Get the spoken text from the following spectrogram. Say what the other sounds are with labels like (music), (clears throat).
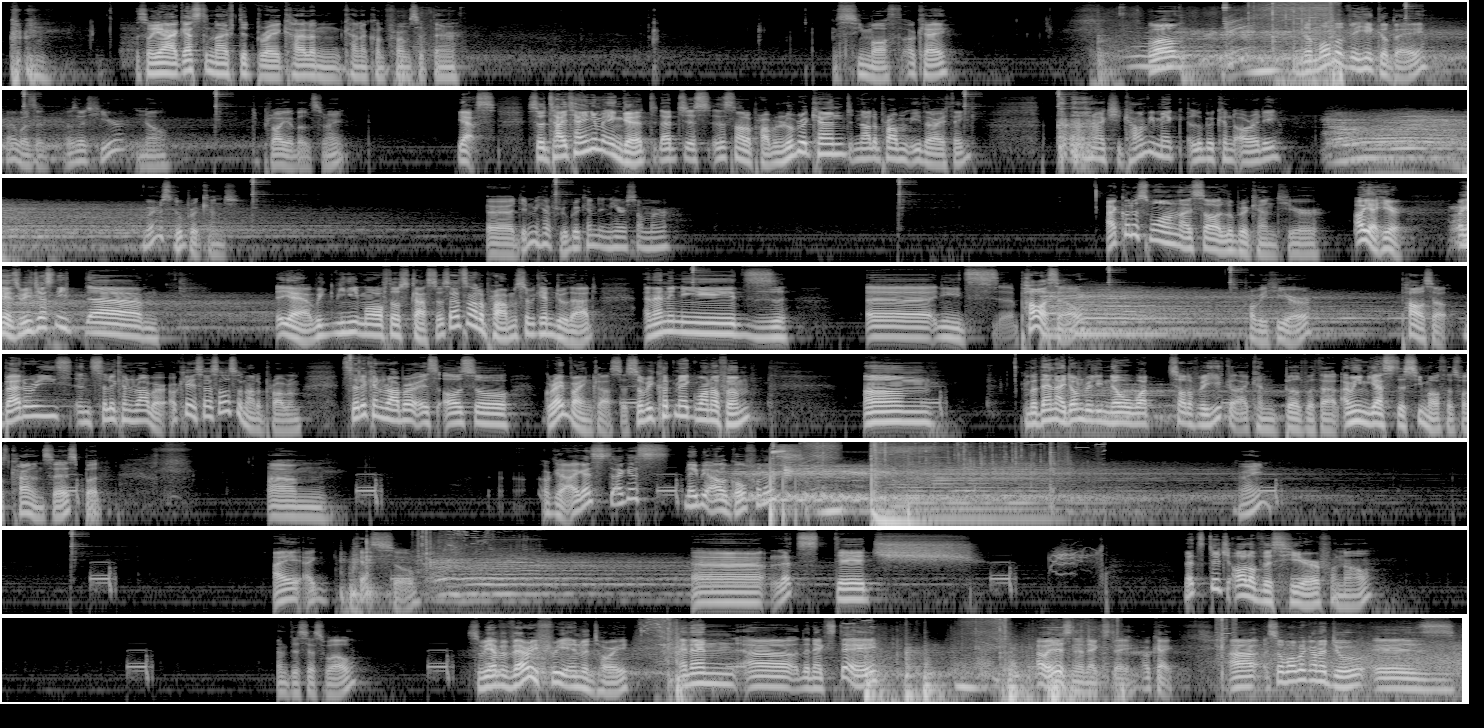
(clears throat) so yeah, I guess the knife did break. Kylan kind of confirms it there. Seamoth, okay. Well, the mobile vehicle bay. Where was it? Was it here? No. Deployables, right? Yes. So titanium ingot, that just that's not a problem. Lubricant, not a problem either, I think. (clears throat) Actually, can't we make lubricant already? Where is lubricant? Uh, didn't we have lubricant in here somewhere? I could have sworn I saw a lubricant here. Oh yeah, here. Okay, so we just need um yeah, we, we need more of those clusters. That's not a problem, so we can do that. And then it needs uh it needs power cell. It's probably here. Power cell. Batteries and silicon rubber. Okay, so that's also not a problem. Silicon rubber is also creepvine clusters. So we could make one of them. Um but then I don't really know what sort of vehicle I can build with that. I mean, yes, the Seamoth is what Kylan says, but um, okay, I guess I guess maybe I'll go for this. Right? I I guess so. Uh, let's stitch. Let's ditch all of this here for now. And this as well. So we have a very free inventory. And then uh, the next day... Oh, it is the next day. Okay. Uh, so what we're gonna do is...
